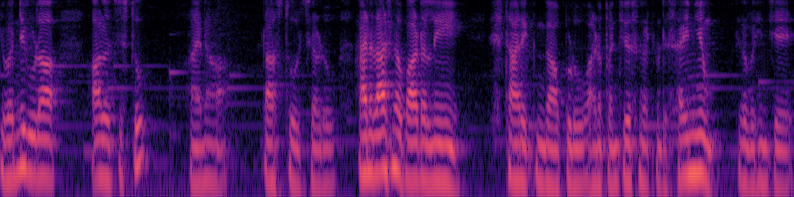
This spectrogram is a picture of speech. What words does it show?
ఇవన్నీ కూడా ఆలోచిస్తూ ఆయన రాస్తూ వచ్చాడు. ఆయన రాసిన పాటల్ని స్థానికంగా అప్పుడు ఆయన పనిచేస్తున్నటువంటి సైన్యం నిర్వహించే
